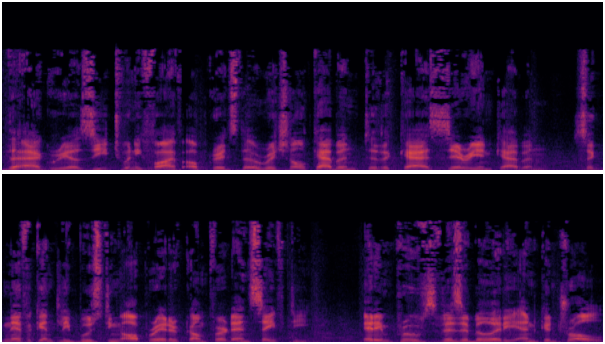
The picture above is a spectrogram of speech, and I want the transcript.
The Agria Z25 upgrades the original cabin to the CAS Zerion cabin, significantly boosting operator comfort and safety. It improves visibility and control.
